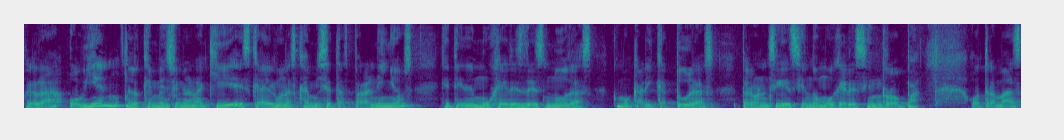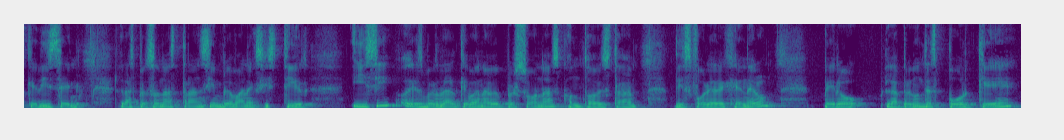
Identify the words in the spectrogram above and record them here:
¿verdad? O bien lo que mencionan aquí es que hay algunas camisetas para niños que tienen mujeres desnudas, como caricaturas, pero aún siguen siendo mujeres sin ropa. Otra más que dice, las personas trans siempre van a existir. Y sí, es verdad que van a haber personas con toda esta disforia de género, pero la pregunta es por qué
